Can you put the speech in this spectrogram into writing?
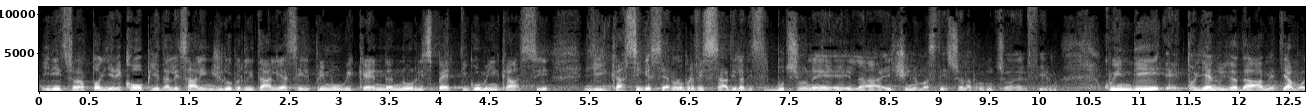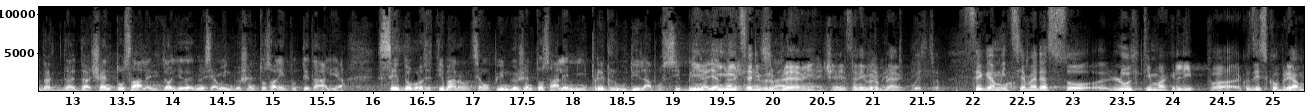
iniziano a togliere copie dalle sale in giro per l'Italia se il primo weekend non rispetti come incassi gli incassi che si erano prefissati la distribuzione, e la- il cinema stesso e la produzione del film. Quindi eh, togliendoli da, da- mettiamo, da, da- da 100 sale, noi siamo in 200 sale in tutta Italia, se dopo una settimana non siamo più in 200 sale mi precludi la possibilità di andare Iniziano i a incassare. problemi, Eh, certo, iniziano i problemi. questo- Seguiamo insieme adesso l'ultima clip, così scopriamo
